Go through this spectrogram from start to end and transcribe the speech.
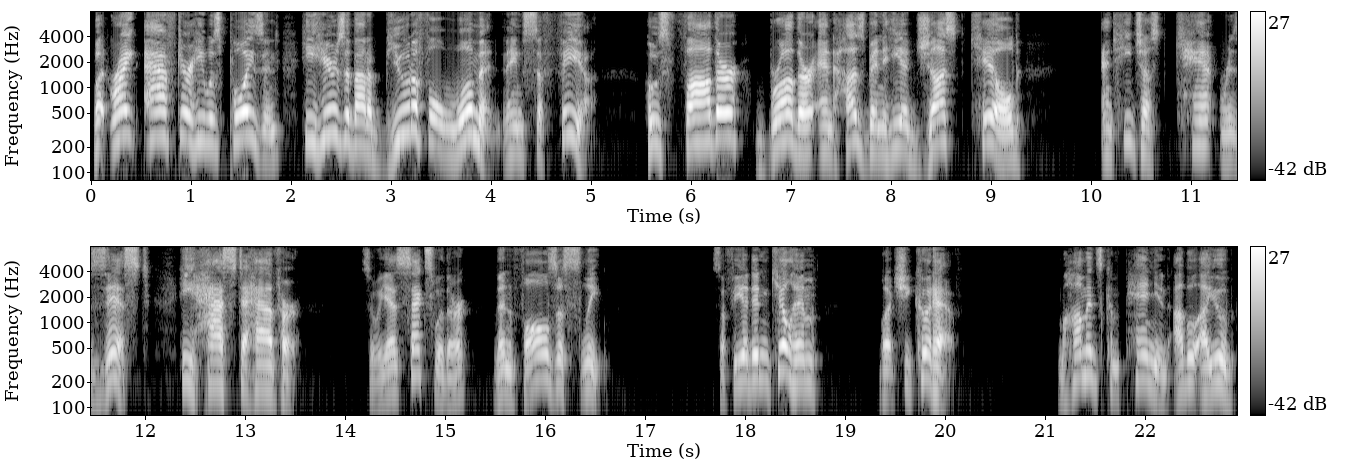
But right after he was poisoned, he hears about a beautiful woman named Sophia, whose father, brother, and husband he had just killed, and he just can't resist. He has to have her. So he has sex with her, then falls asleep. Sophia didn't kill him, but she could have. Muhammad's companion, Abu Ayyub,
